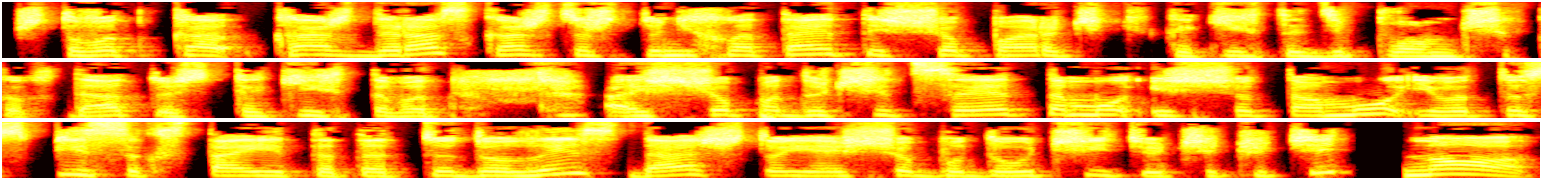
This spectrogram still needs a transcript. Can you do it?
что вот каждый раз кажется, что не хватает еще парочки каких-то дипломчиков, да, то есть каких-то вот, а еще подучиться этому, еще тому, и вот список стоит, этот to-do list, да, что я еще буду учить, учить, учить, но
